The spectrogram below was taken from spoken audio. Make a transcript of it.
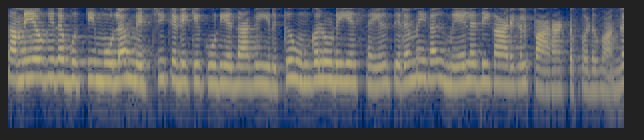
சமயோகித புத்தி மூலம் வெற்றி கிடைக்கக்கூடியதாக இருக்கு. உங்களுடைய செயல் திறமைகள் மேலதிகாரிகள் பாராட்டப்படுவாங்க.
